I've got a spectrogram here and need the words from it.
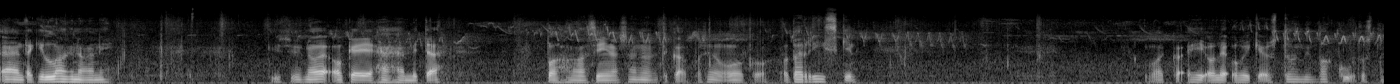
ääntäkin lainaa, niin kysyy. No okei, okay, hän mitään pahaa siinä sanoo, että kauppa se on ok. Ota riskin. Vaikka ei ole oikeus vakuutusta.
